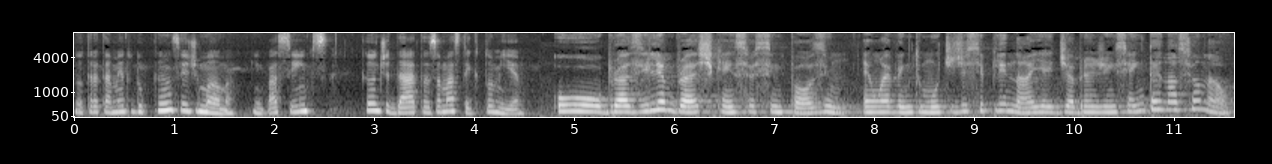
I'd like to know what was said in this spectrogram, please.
no tratamento do câncer de mama em pacientes candidatas à mastectomia. O Brazilian Breast Cancer Symposium é um evento multidisciplinar e de abrangência internacional.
